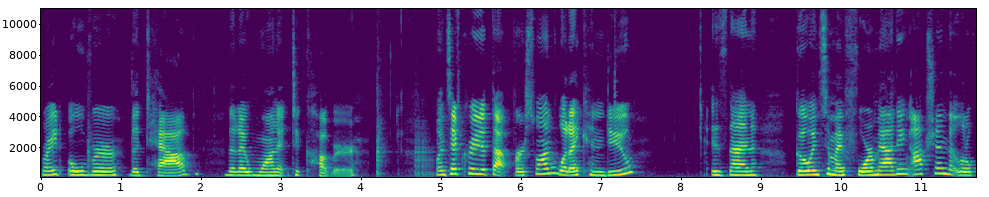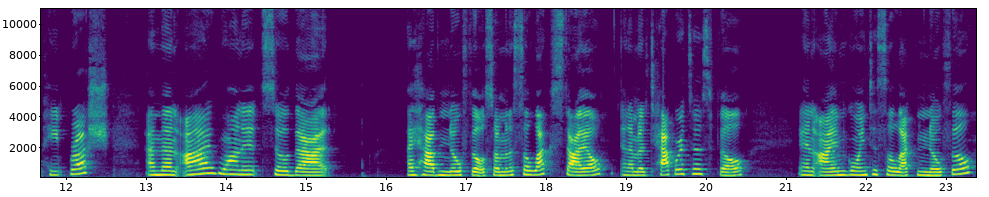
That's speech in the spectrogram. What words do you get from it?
Right over the tab that I want it to cover. Once I've created that first one, what I can do is then go into my formatting option, that little paintbrush, and then I want it so that I have no fill. So I'm going to select style and I'm going to tap where it says fill and I'm going to select no fill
